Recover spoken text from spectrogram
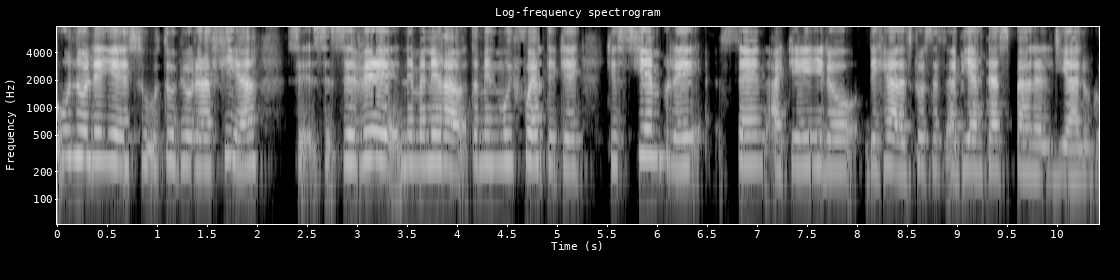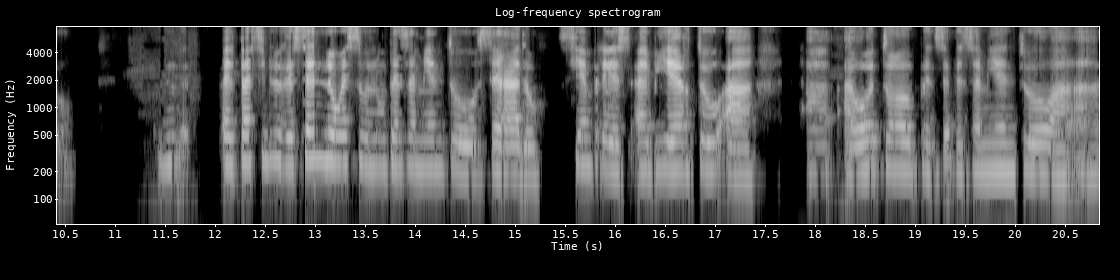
uno, lee su autobiografía, se, se, se, ve de manera también muy fuerte que, que siempre Zen ha querido dejar las cosas abiertas para el diálogo. el pensamiento de Zen no es un, pensamiento cerrado, siempre es abierto a, a, otro pensamiento, a,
